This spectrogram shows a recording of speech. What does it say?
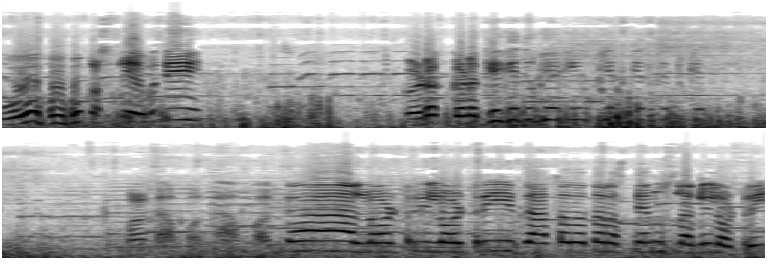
ओ हो हो कसली आहे ती. कडक कडक. घे घे तू घे घे घे. बघा बघा बघा. Lottery lottery. जाता जाता रस्त्यानुच लागली लॉटरी.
